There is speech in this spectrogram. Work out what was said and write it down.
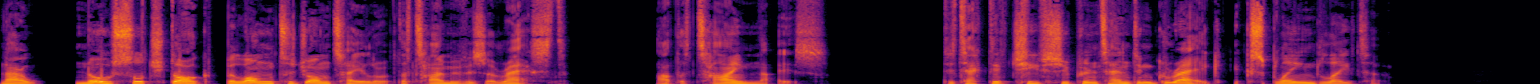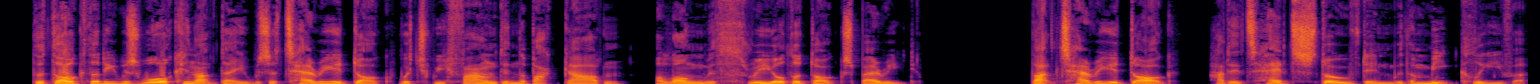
Now, no such dog belonged to John Taylor at the time of his arrest. At the time, that is. Detective Chief Superintendent Gregg explained later. The dog that he was walking that day was a terrier dog which we found in the back garden, along with three other dogs buried. That terrier dog had its head stoved in with a meat cleaver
